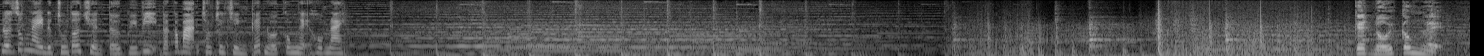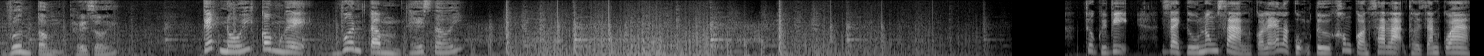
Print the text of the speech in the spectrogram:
Nội dung này được chúng tôi chuyển tới quý vị và các bạn trong chương trình kết nối công nghệ hôm nay. Kết nối công nghệ vươn tầm thế giới. Kết nối công nghệ vươn tầm thế giới. Thưa quý vị, giải cứu nông sản có lẽ là cụm từ không còn xa lạ thời gian qua.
